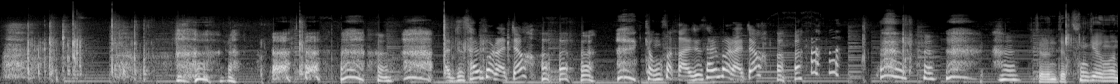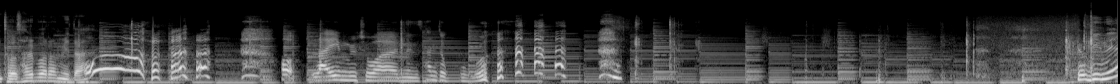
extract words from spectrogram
아주 살벌하죠? 경사가 아주 살벌하죠? 그런데 풍경은 더 살벌합니다. 어, 라임을 좋아하는 산적 부부. 여기는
